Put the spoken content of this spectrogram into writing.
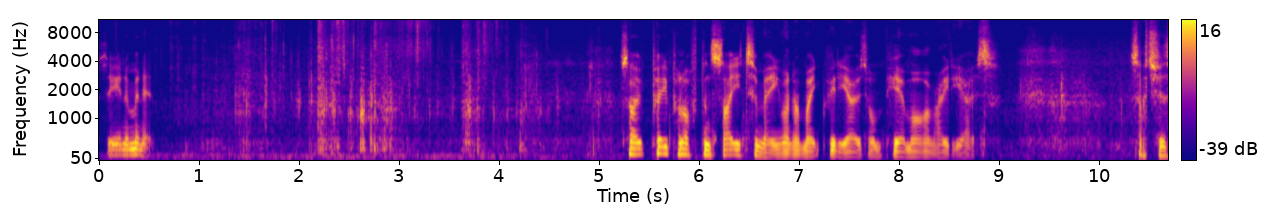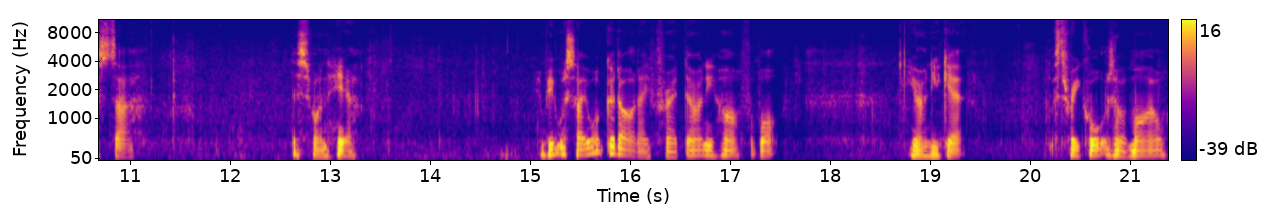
See you in a minute. So people often say to me when I make videos on PMR radios, such as uh, this one here, and people say, what good are they Fred? They're only half a watt. You only get three quarters of a mile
